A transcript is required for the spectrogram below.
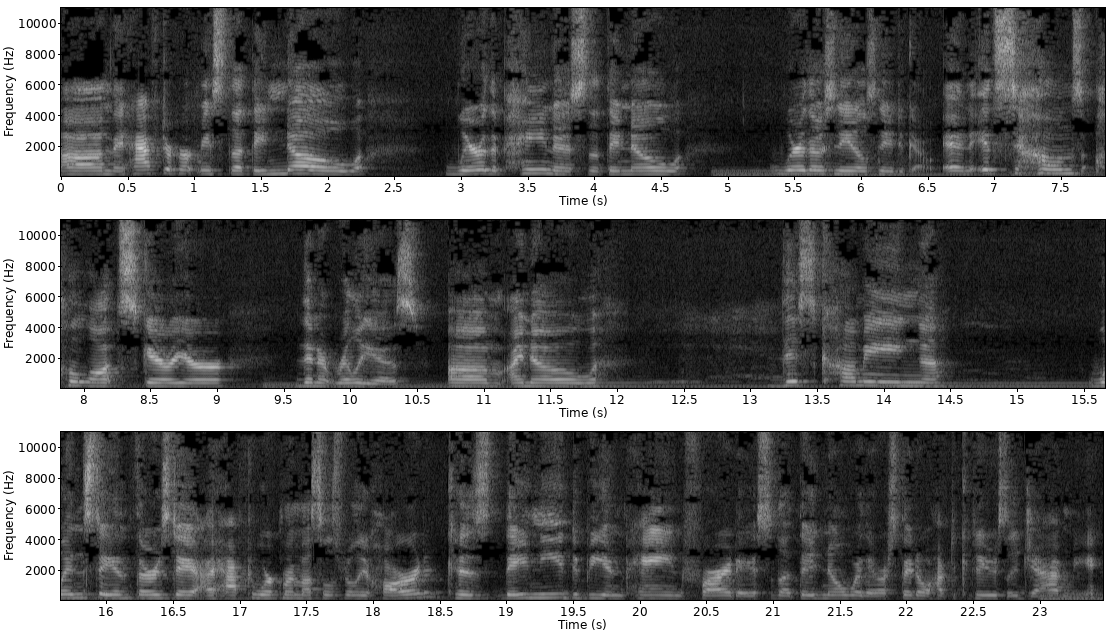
Um, they have to hurt me so that they know where the pain is, so that they know where those needles need to go. And it sounds a lot scarier than it really is. Um, I know this coming Wednesday and Thursday, I have to work my muscles really hard because they need to be in pain Friday so that they know where they are so they don't have to continuously jab me.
